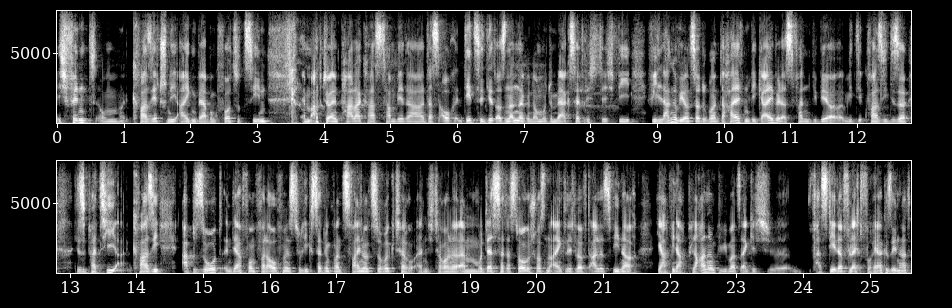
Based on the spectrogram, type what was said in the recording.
Ich finde, um quasi jetzt schon die Eigenwerbung vorzuziehen, im aktuellen Paracast haben wir da das auch dezidiert auseinandergenommen und du merkst halt richtig, wie, wie lange wir uns darüber unterhalten, wie geil wir das fanden, wie wir, wie die, quasi diese, diese Partie quasi absurd in der Form verlaufen ist. Du liegst halt irgendwann 2-0 zurück, Terror, äh, nicht Terror, ähm, Modest hat das Tor geschossen, eigentlich läuft alles wie nach, ja, wie nach Plan irgendwie, wie man es eigentlich eigentlich äh, fast jeder vielleicht vorhergesehen hat.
